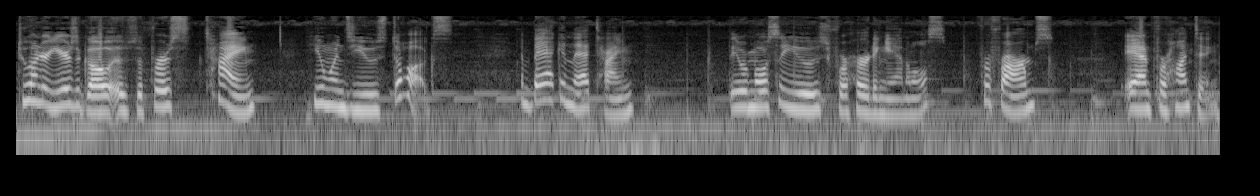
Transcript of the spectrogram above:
200 years ago, it was the first time humans used dogs. And back in that time, they were mostly used for herding animals, for farms, and for hunting,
